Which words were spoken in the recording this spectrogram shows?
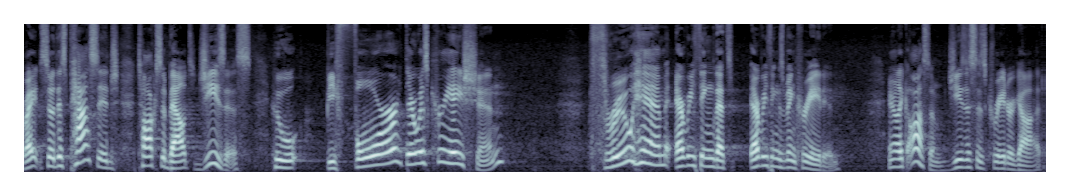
Right? So this passage talks about Jesus, who before there was creation, through him, everything that's, everything's been created. And you're like, awesome, Jesus is creator God.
